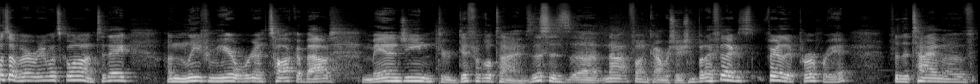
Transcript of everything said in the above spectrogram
What's up, everybody? What's going on? Today on Lead From Here, we're going to talk about managing through difficult times. This is uh, not fun conversation, but I feel like it's fairly appropriate for the time of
